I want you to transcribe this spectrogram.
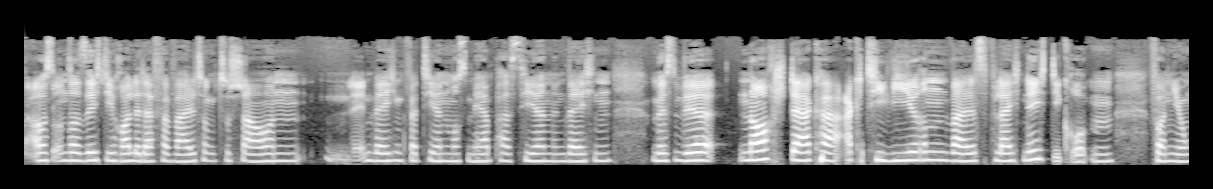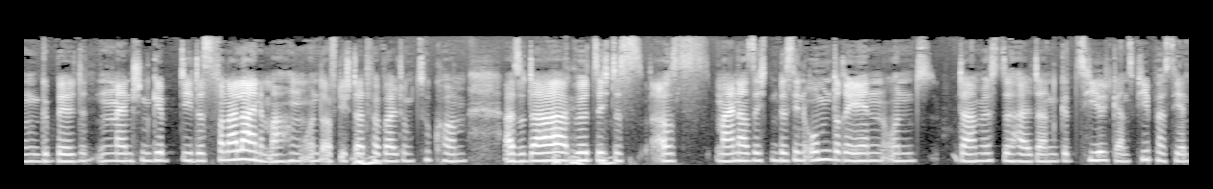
aus unserer Sicht die Rolle der Verwaltung zu schauen, in welchen Quartieren muss mehr passieren, in welchen müssen wir noch stärker aktivieren, weil es vielleicht nicht die Gruppen von jungen gebildeten Menschen gibt, die das von alleine machen und auf die mhm. Stadtverwaltung mhm. zukommen. Also da okay. wird sich mhm. das aus meiner Sicht ein bisschen umdrehen und da müsste halt dann gezielt ganz viel passieren.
